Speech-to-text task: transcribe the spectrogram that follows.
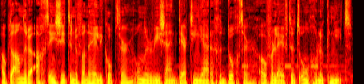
Ook de andere acht inzittenden van de helikopter, onder wie zijn 13-jarige dochter, overleefde het ongeluk niet.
